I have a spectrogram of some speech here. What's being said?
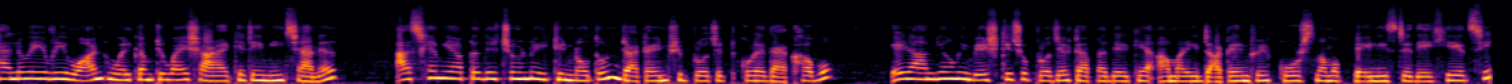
Hello everyone welcome to my Sara academy channel আজকে আমি আপনাদের জন্য একটি নতুন ডাটা এন্ট্রি প্রজেক্ট করে দেখাবো। এর আগেও আমি বেশ কিছু প্রজেক্ট আপনাদেরকে আমার এই ডাটা এন্ট্রি কোর্স নামক প্লেলিস্টে দেখিয়েছি।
